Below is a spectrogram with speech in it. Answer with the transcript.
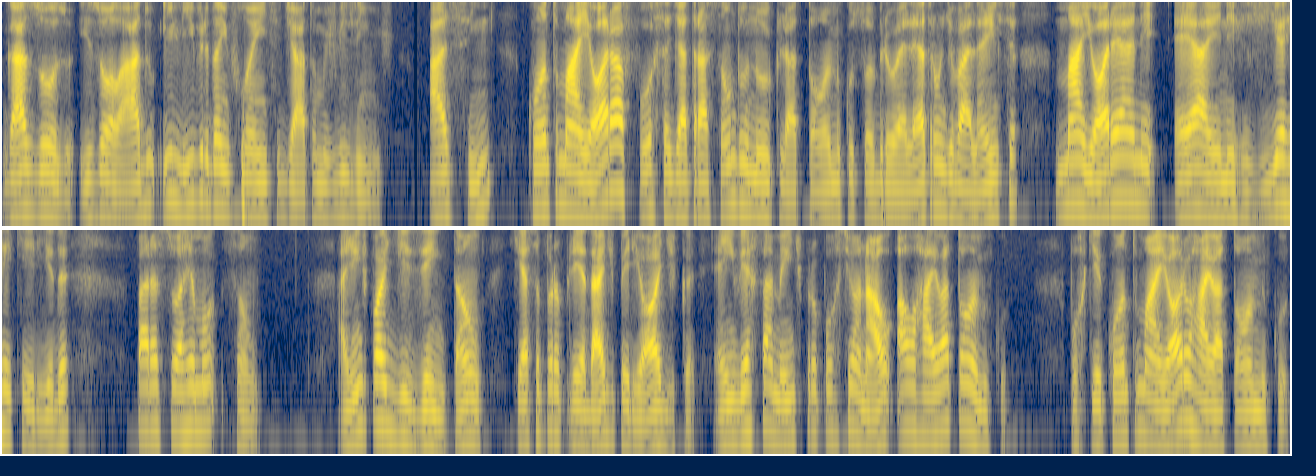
gasoso, isolado e livre da influência de átomos vizinhos. Assim, quanto maior a força de atração do núcleo atômico sobre o elétron de valência, maior é a, é a energia requerida para sua remoção. A gente pode dizer então que essa propriedade periódica é inversamente proporcional ao raio atômico, porque quanto maior o raio atômico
